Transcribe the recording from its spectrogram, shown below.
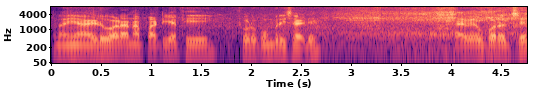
અને અહીંયા આઈડવાડાના પાટિયાથી થોડુંક ઉમરી સાઈડે હાઈવે ઉપર જ છે.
